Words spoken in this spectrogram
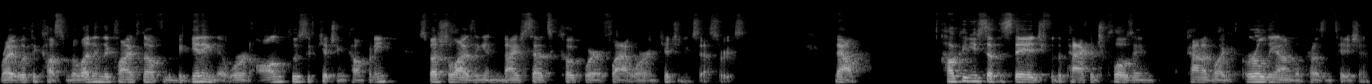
right, with the customer, letting the clients know from the beginning that we're an all-inclusive kitchen company specializing in knife sets, cookware, flatware, and kitchen accessories. Now, how can you set the stage for the package closing kind of like early on in the presentation?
